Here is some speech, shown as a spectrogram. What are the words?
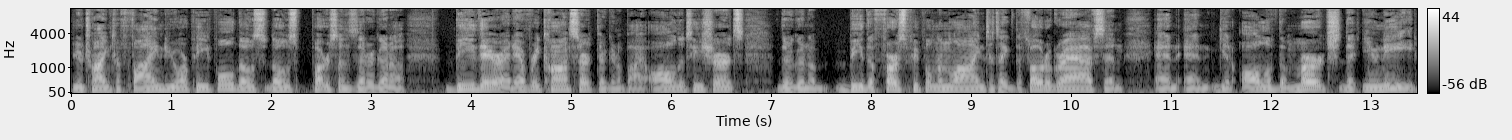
You're trying to find your people, those those persons that are gonna be there at every concert. They're gonna buy all the t-shirts. They're gonna be the first people in line to take the photographs and and and get all of the merch that you need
